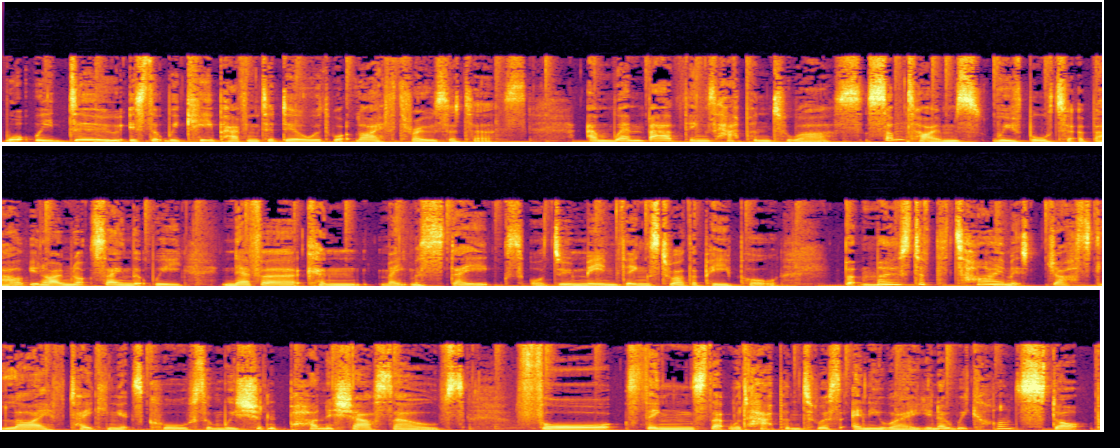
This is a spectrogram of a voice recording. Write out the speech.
What we do is that we keep having to deal with what life throws at us. And when bad things happen to us, sometimes we've brought it about. You know, I'm not saying that we never can make mistakes or do mean things to other people. But most of the time, it's just life taking its course, and we shouldn't punish ourselves for things that would happen to us anyway. You know, we can't stop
